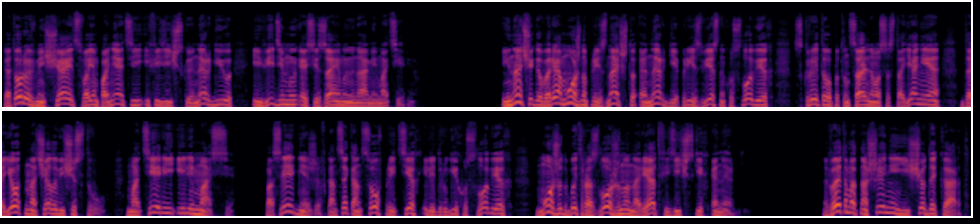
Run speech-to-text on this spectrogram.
которая вмещает в своем понятии и физическую энергию, и видимую и осязаемую нами материю. Иначе говоря, можно признать, что энергия при известных условиях скрытого потенциального состояния дает начало веществу, материи или массе, Последнее же, в конце концов, при тех или других условиях может быть разложено на ряд физических энергий. В этом отношении еще Декарт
